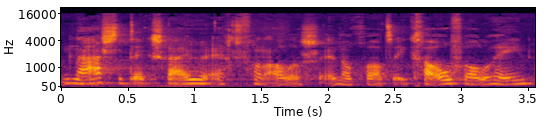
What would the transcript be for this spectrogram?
naast het tekst schrijven echt van alles en nog wat. Ik ga overal doorheen.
